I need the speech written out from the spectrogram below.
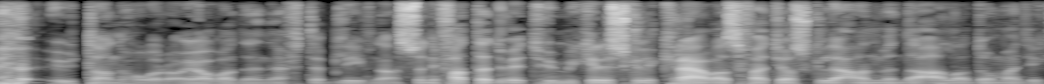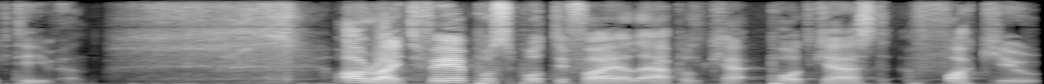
utan hår och jag var den efterblivna. Så ni fattar du vet hur mycket det skulle krävas för att jag skulle använda alla de adjektiven. Alright, för er på Spotify eller Apple Podcast, fuck you,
